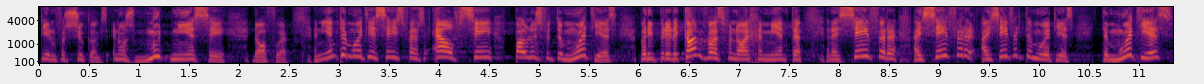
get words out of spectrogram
teen versoekings en ons moet nee sê daarvoor. In 1 Timoteus 6 vers 11 sê Paulus vir Timoteus wat die predikant was van daai gemeente en hy sê vir hy sê vir hy sê vir Timoteus Timoteus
